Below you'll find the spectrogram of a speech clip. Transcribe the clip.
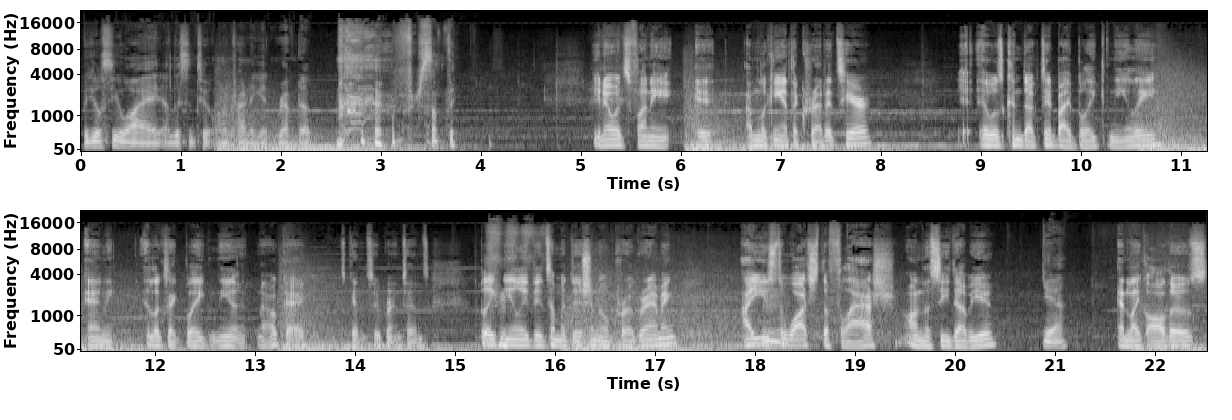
But you'll see why I listen to it when I'm trying to get revved up for something. You know what's funny? It, I'm looking at the credits here. It, it was conducted by Blake Neely, and it looks like Blake Neely. Okay, it's getting super intense. Blake Neely did some additional programming. I used to watch The Flash on the CW Yeah. and like all those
